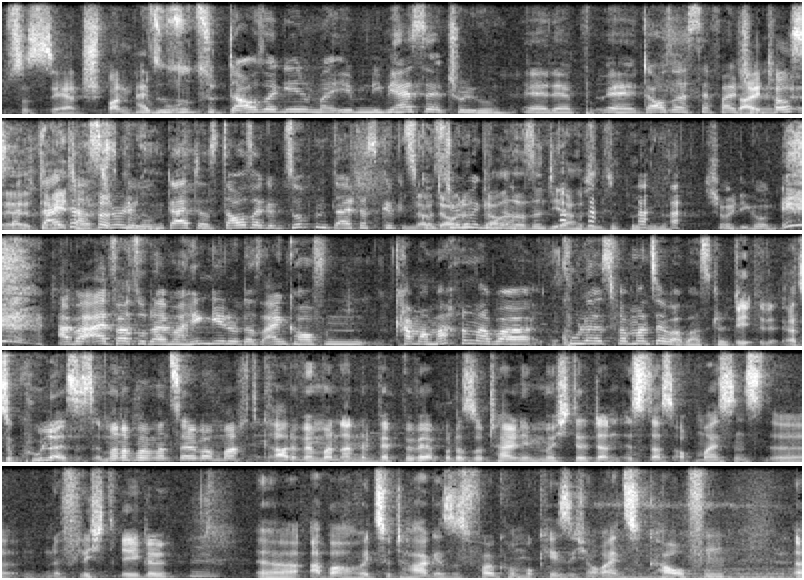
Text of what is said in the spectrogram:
ist das sehr entspannt Also so geworden. zu Dowser gehen und mal eben, wie heißt der? Entschuldigung, äh, der, äh, Dowser ist der falsche. Deiters? Äh, Äh, Deiters, Deiters, Entschuldigung, Deiters. Dowser gibt Suppen, Deiters gibt Genau, Kostüme. da, genau. sind die Abendsuppe, genau. Entschuldigung. Aber einfach so da mal hingehen und das einkaufen kann man machen, aber cooler ist, wenn man es selber bastelt. Eh, Also cooler ist es immer noch, wenn man es selber macht. Gerade wenn man an einem Wettbewerb oder so teilnehmen möchte, dann ist das auch meistens äh, eine Pflichtregel. Äh, aber heutzutage ist es vollkommen okay, sich auch eins zu kaufen. Äh,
